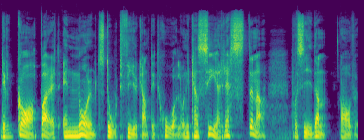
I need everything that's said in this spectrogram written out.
Det gapar ett enormt stort fyrkantigt hål och ni kan se resterna på sidan av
